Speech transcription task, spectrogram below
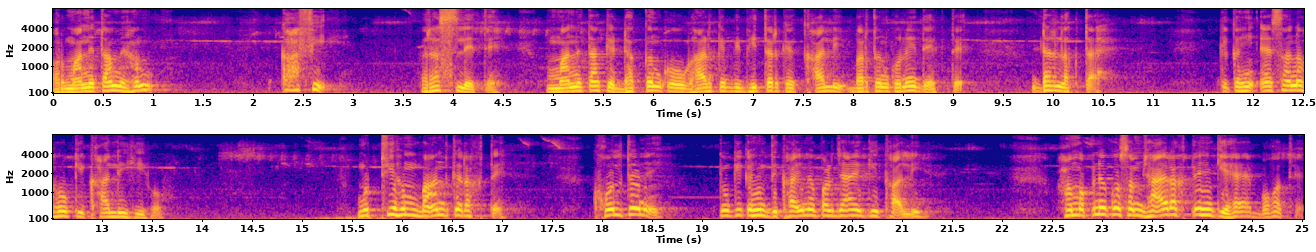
और मान्यता में हम काफ़ी रस लेते, मान्यता के ढक्कन को उघाड़ के भी भीतर के खाली बर्तन को नहीं देखते। डर लगता है कि कहीं ऐसा ना हो कि खाली ही हो। मुट्ठी हम बाँध के रखते, खोलते नहीं, क्योंकि कहीं दिखाई ना पड़ जाए कि खाली है। हम अपने को समझाए रखते हैं कि है, बहुत है।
